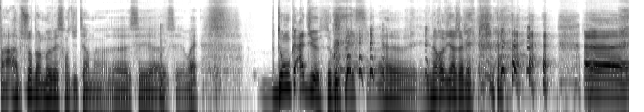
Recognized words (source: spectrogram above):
Enfin, absurdes dans le mauvais sens du terme. hein. Euh, c'est, euh, c'est- ouais. Donc, adieu, The Good Place. Euh, il ne revient jamais. Euh,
